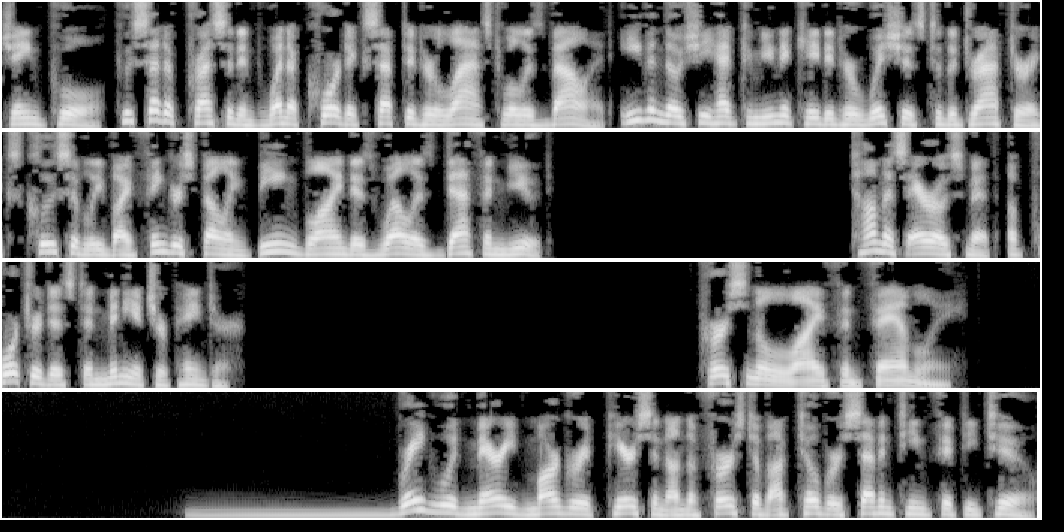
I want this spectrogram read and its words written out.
Jane Poole, who set a precedent when a court accepted her last will as valid, even though she had communicated her wishes to the drafter exclusively by fingerspelling, being blind as well as deaf and mute. Thomas Arrowsmith, a portraitist and miniature painter. Personal life and family Braidwood married Margaret Pearson on 1 October 1752.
